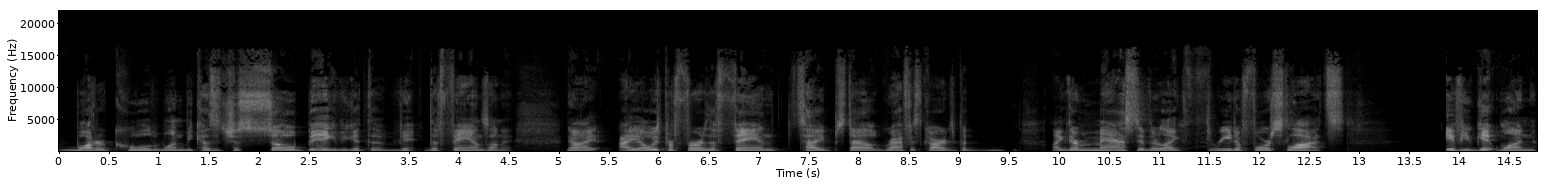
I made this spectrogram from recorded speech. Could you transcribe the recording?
water cooled one because it's just so big if you get the the fans on it. Now I I always prefer the fan type style graphics cards, but like they're massive. They're like 3 to 4 slots if you get one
